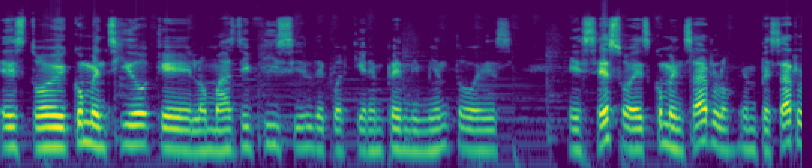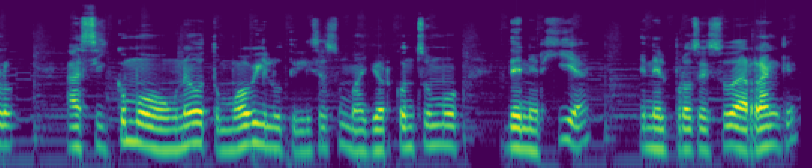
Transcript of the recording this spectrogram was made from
Estoy convencido que lo más difícil de cualquier emprendimiento es, es eso, es comenzarlo, empezarlo. Así como un automóvil utiliza su mayor consumo de energía en el proceso de arranque,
